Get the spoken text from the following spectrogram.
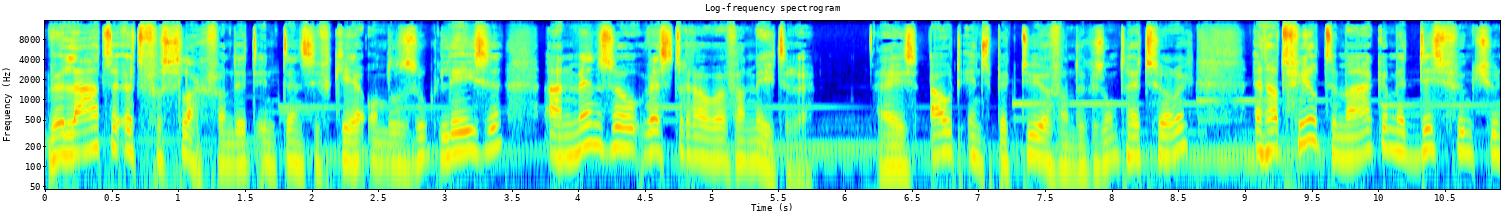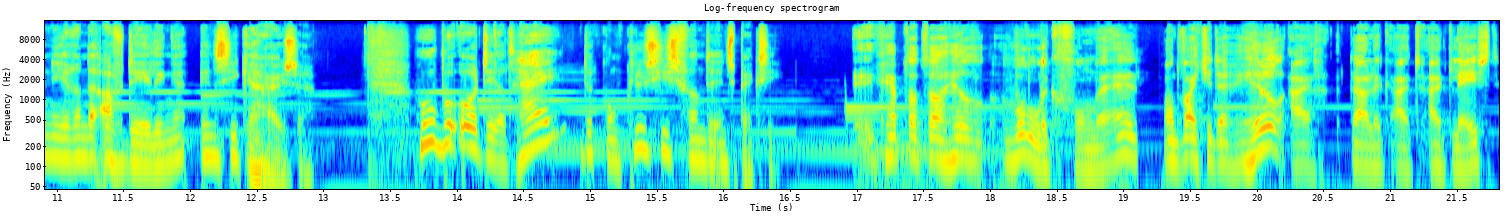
We laten het verslag van dit intensive care onderzoek lezen aan Menzo Westerauer van Meteren. Hij is oud-inspecteur van de gezondheidszorg en had veel te maken met dysfunctionerende afdelingen in ziekenhuizen. Hoe beoordeelt hij de conclusies van de inspectie? Ik heb dat wel heel wonderlijk gevonden. Hè? Want wat je er heel duidelijk uit, leest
